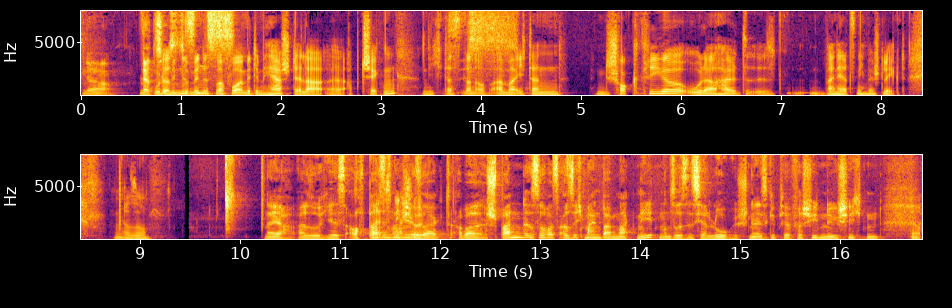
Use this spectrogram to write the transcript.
Ja. ja Oder zumindest, zumindest mal vorher mit dem Hersteller äh, abchecken. Nicht, dass dann auf einmal ich dann einen Schock kriege oder halt äh, mein Herz nicht mehr schlägt. Also, Naja, also hier ist Aufpassen nicht angesagt, aber spannend ist sowas. Also ich meine, beim Magneten und so, es ist ja logisch. Ne? Es gibt ja verschiedene Geschichten, Ja.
